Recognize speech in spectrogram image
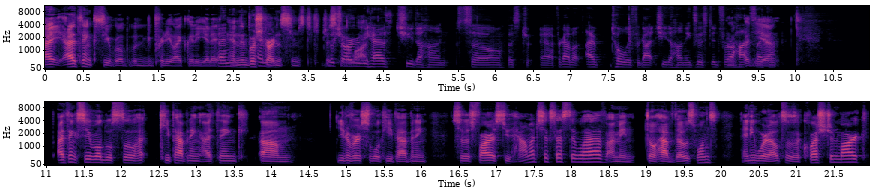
I I think SeaWorld would be pretty likely to get it, and, And- then Busch and Gardens seems to just Busch get a lot. already has Cheetah Hunt, so that's tr- yeah, I forgot about. I totally forgot Cheetah Hunt existed for a Mm, hot but second. yeah. I think SeaWorld will still ha- keep happening. I think um, Universal will keep happening. So as far as to how much success they will have, I mean, they'll have those ones. Anywhere else is a question mark.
